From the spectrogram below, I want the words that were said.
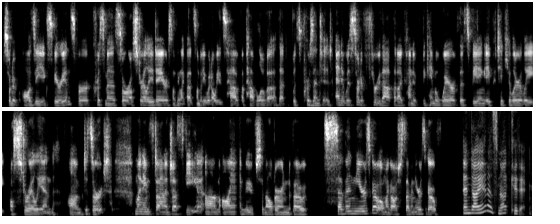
sort of Aussie experience for Christmas or Australia Day or something like that. Somebody would always have a pavlova that was presented. And it was sort of through that that I kind of became aware of this being a particularly Australian um, dessert. My name is Diana Jeske. Um, I moved to Melbourne about seven years ago. Oh my gosh, seven years ago. And Diana's not kidding.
